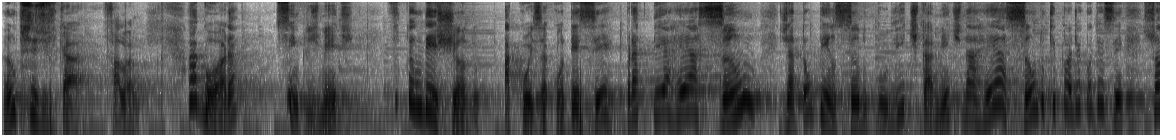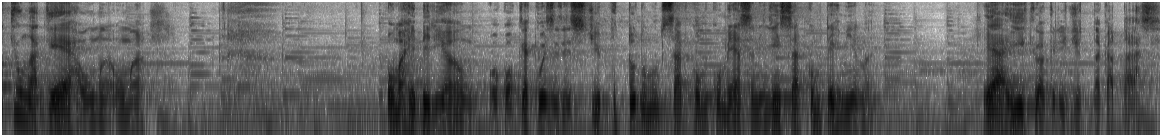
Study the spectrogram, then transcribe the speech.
Eu não preciso ficar falando. Agora, simplesmente estão deixando a coisa acontecer para ter a reação, já estão pensando politicamente na reação do que pode acontecer. Só que uma guerra, uma, uma, uma rebelião ou qualquer coisa desse tipo, todo mundo sabe como começa, ninguém sabe como termina. É aí que eu acredito na catarse.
